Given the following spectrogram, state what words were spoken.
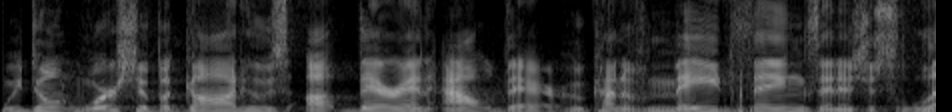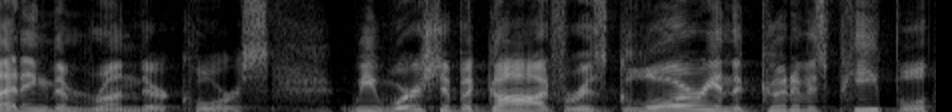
We don't worship a God who's up there and out there, who kind of made things and is just letting them run their course. We worship a God for his glory and the good of his people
